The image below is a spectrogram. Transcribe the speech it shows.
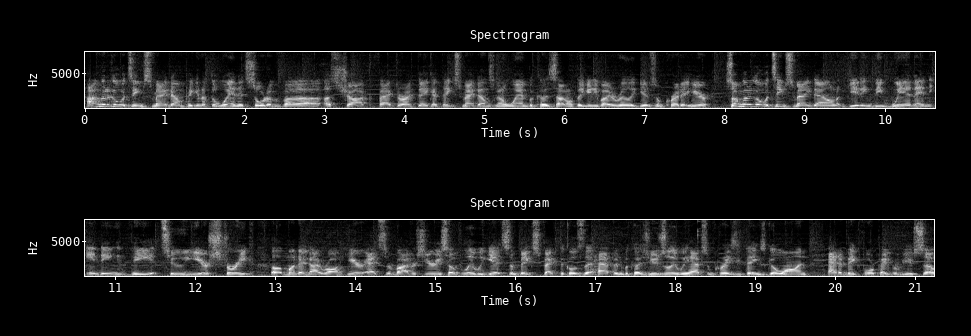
I'm going to go with Team SmackDown picking up the win. It's sort of uh, a shock factor, I think. I think SmackDown's going to win because I don't think anybody really gives them credit here. So I'm going to go with Team SmackDown getting the win and ending the two-year streak of Monday Night Raw here at Survivor Series. Hopefully we get some big spectacles that happen because usually we have some crazy things go on at a Big Four pay-per-view. So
